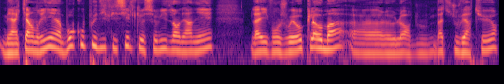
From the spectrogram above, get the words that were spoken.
Mais un calendrier hein, beaucoup plus difficile que celui de l'an dernier. Là, ils vont jouer Oklahoma lors du match d'ouverture.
